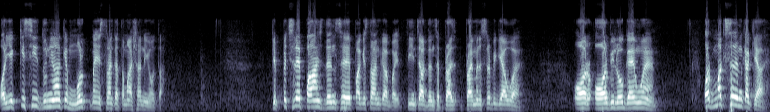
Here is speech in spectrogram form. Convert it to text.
और ये किसी दुनिया के मुल्क में इस तरह का तमाशा नहीं होता। कि पिछले पाँच दिन से पाकिस्तान का तीन चार दिन से प्राइम मिनिस्टर भी गया हुआ है। और और भी लोग गए हुए हैं। और मकसद इनका क्या है?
